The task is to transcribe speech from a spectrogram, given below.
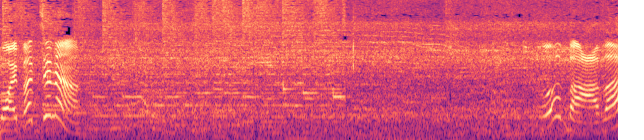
ভয় পাচ্ছে না? ও বাবা!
